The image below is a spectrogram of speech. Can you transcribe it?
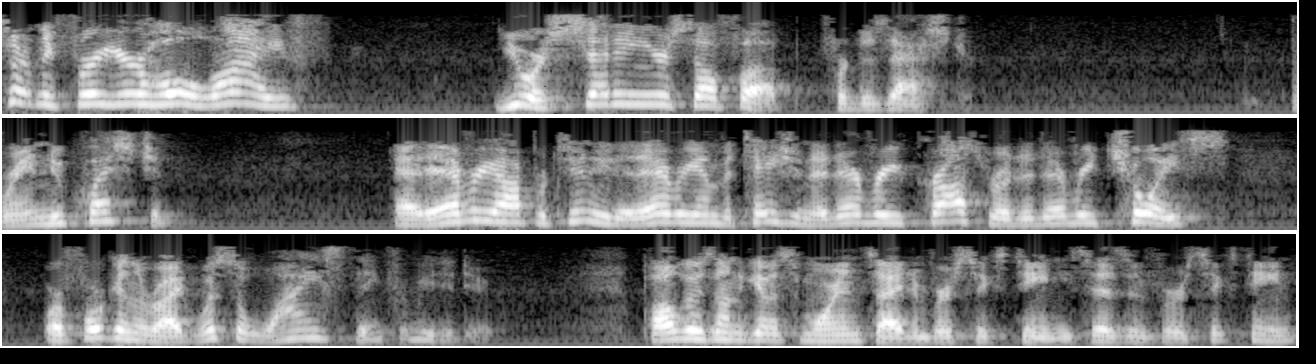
certainly for your whole life, you are setting yourself up for disaster? Brand new question at every opportunity, at every invitation, at every crossroad, at every choice or fork in the road, what's the wise thing for me to do? Paul goes on to give us more insight in verse 16. He says in verse 16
